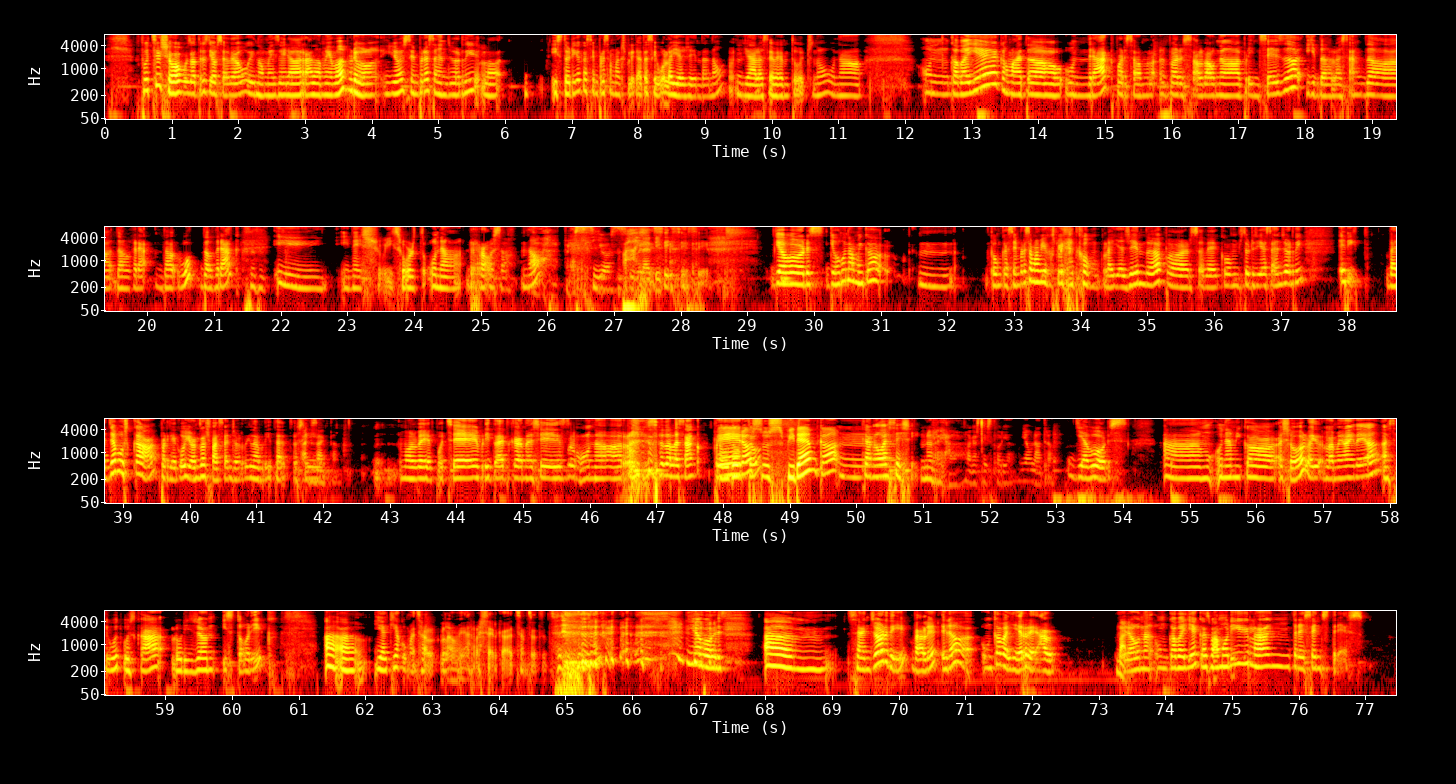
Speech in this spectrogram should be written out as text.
potser això vosaltres ja ho sabeu i només era errada meva, però jo sempre a Sant Jordi, la història que sempre se m'ha explicat ha sigut la llegenda, no? Ja la sabem tots, no? Una, un cavaller que mata un drac per, per salvar una princesa i de la sang de, del, gra, del, uh, del drac i, i neix i surt una rosa, no? Preciós, Ai, sí, sí, sí. Llavors, jo una mica, mm, com que sempre se m'havia explicat com la llegenda per saber com sorgia Sant Jordi, he dit, vaig a buscar perquè collons es fa Sant Jordi de veritat. O sigui, Exacte. Molt bé, pot ser veritat que naixés una rosa de la sang, però, Però dubto sospitem que... que no va ser així. No és real, aquesta història. N'hi ha una altra. Llavors, um, una mica això, la, la meva idea ha sigut buscar l'origen històric uh, uh, i aquí ha començat la meva recerca. Llavors, um, Sant Jordi vale, era un cavaller real. Vale. Era una, un cavaller que es va morir l'any 303.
